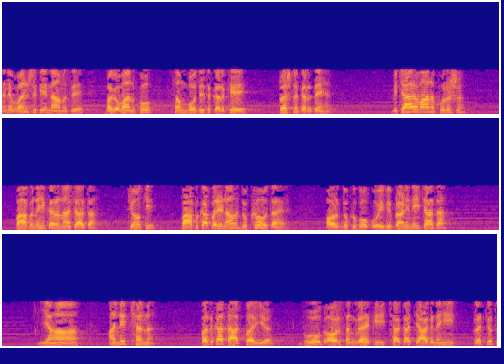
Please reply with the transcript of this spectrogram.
यानी वंश के नाम से भगवान को संबोधित करके प्रश्न करते हैं। विचारवान पुरुष पाप नहीं करना चाहता, क्योंकि पाप का परिणाम दुख होता है, और दुख को कोई भी प्राणी नहीं चाहता। यहाँ अनिच्छन पद का तात्पर्य भोग और संग्रह की इच्छा का त्याग नहीं प्रच्युत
